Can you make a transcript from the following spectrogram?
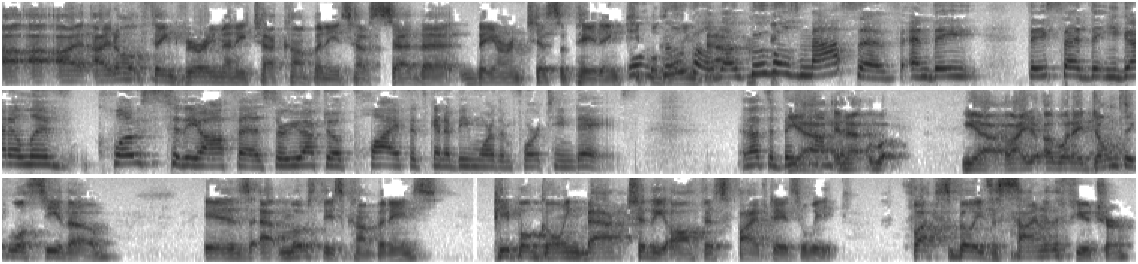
I, I, don't think very many tech companies have said that they are anticipating people well, Google, going back. Though, Google's massive, and they they said that you got to live close to the office, or you have to apply if it's going to be more than 14 days, and that's a big yeah, company. And I, Yeah, I, uh, what I don't think we'll see though is at most of these companies, people going back to the office five days a week. Flexibility is a sign of the future.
